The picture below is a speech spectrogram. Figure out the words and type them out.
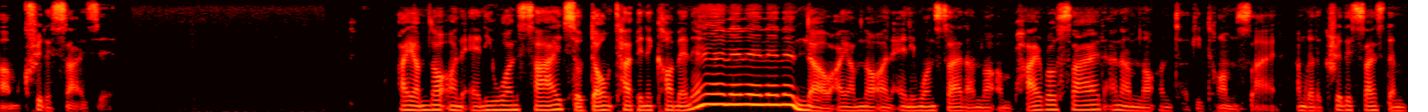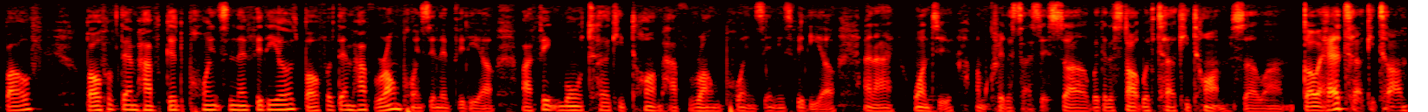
um criticize it. I am not on anyone's side, so don't type in the comment. "Eh, meh, meh, meh, meh." No, I am not on anyone's side. I'm not on Pyro's side, and I'm not on Turkey Tom's side. I'm gonna criticize them both. Both of them have good points in their videos. Both of them have wrong points in their video. I think more Turkey Tom have wrong points in his video, and I want to um criticize it. So we're gonna start with Turkey Tom. So um, go ahead, Turkey Tom.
